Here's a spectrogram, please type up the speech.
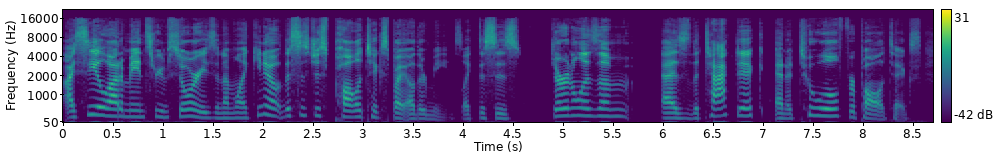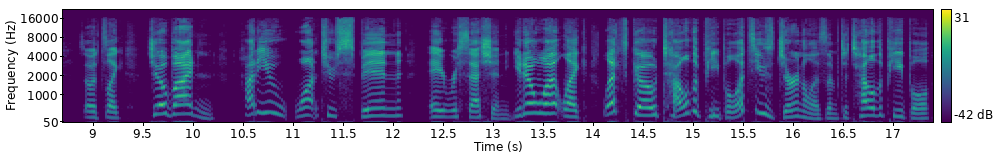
I see a lot of mainstream stories and I'm like, you know, this is just politics by other means. Like, this is journalism as the tactic and a tool for politics. So it's like, Joe Biden, how do you want to spin a recession? You know what? Like, let's go tell the people, let's use journalism to tell the people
